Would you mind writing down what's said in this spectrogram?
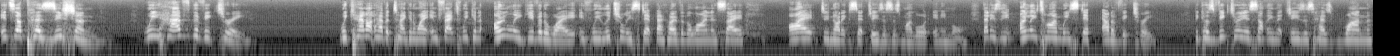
It's a position. We have the victory. We cannot have it taken away. In fact, we can only give it away if we literally step back over the line and say, I do not accept Jesus as my Lord anymore. That is the only time we step out of victory. Because victory is something that Jesus has won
